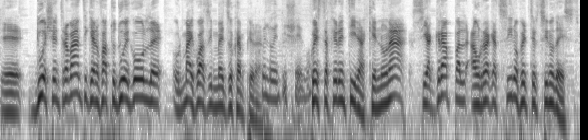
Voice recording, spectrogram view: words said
eh, due centravanti che hanno fatto due gol ormai quasi in mezzo campionato. quello che dicevo. Questa Fiorentina che non ha, si aggrappa a un ragazzino per terzino destro.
